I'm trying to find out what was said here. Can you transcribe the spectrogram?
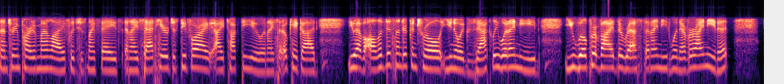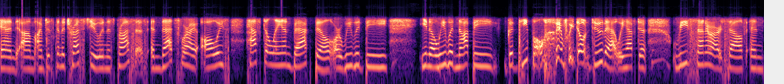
centering part of my life, which is my faith, and I sat here just before I, I talked to you, and I said, "Okay, God, you have all of this under control. You know exactly what I need. You will provide the rest that I need whenever I need it, and um, I'm just going to trust you in this process." And that's where I always have to land back, Bill, or we would be, you know, we would not be good people if we don't do that. We have to recenter ourselves and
